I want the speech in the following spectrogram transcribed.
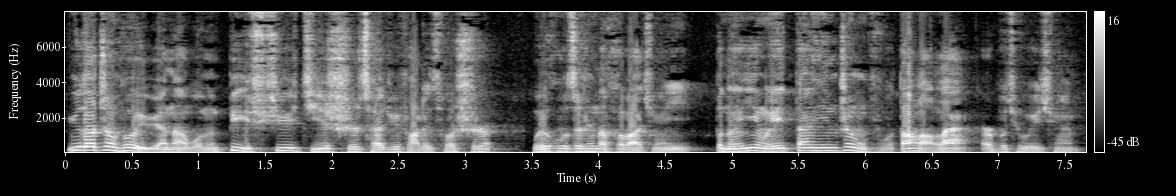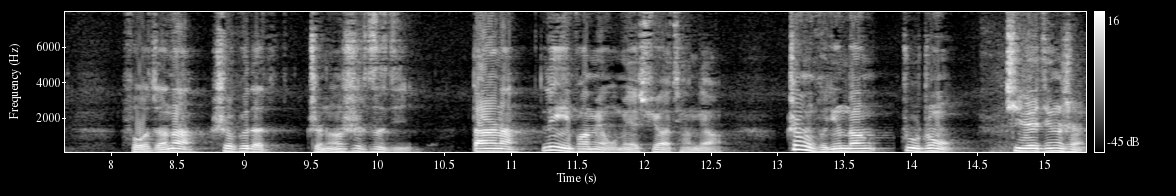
遇到政府违约呢，我们必须及时采取法律措施，维护自身的合法权益，不能因为担心政府当老赖而不去维权，否则呢，吃亏的只能是自己。当然了，另一方面，我们也需要强调，政府应当注重契约精神，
